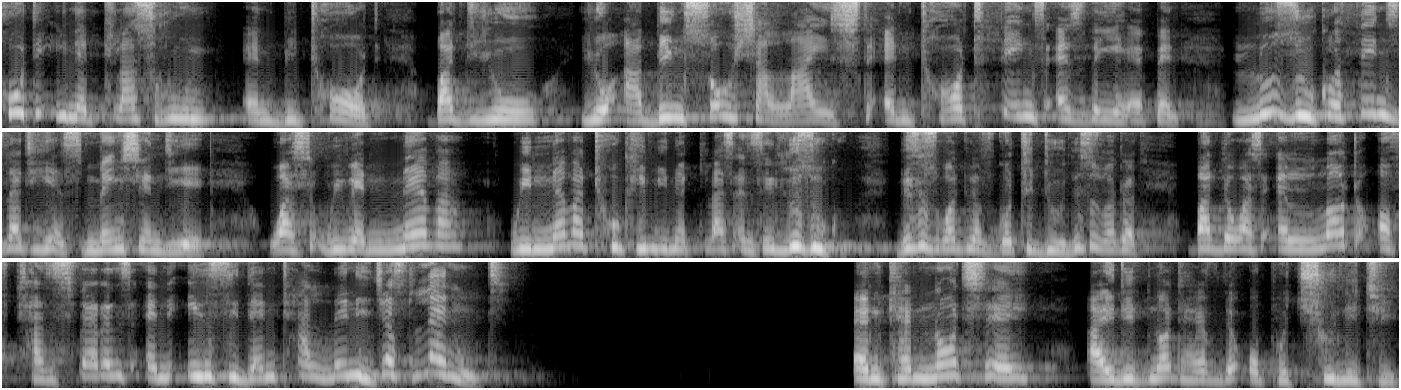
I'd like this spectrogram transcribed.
put in a classroom and be taught, but you, you are being socialized and taught things as they happen. Luzuko, things that he has mentioned here, was we were never, we never took him in a class and said, Luzuko, this is what you have got to do. This is what, but there was a lot of transference and incidental learning, just learned. And cannot say, I did not have the opportunity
